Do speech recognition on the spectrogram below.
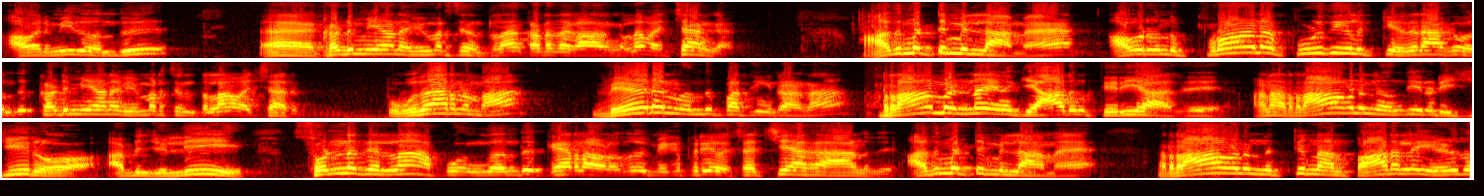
அவர் மீது வந்து கடுமையான விமர்சனத்தெல்லாம் கடந்த காலங்கள்ல வச்சாங்க. அது மட்டும் இல்லாம அவர் வந்து புராண புழுதிகளுக்கு எதிராக வந்து கடுமையான விமர்சனத்தெல்லாம் வச்சாரு. இப்போ உதாரணமா வேடன் வந்து பாத்தீங்கன்னா ராமன்னா எனக்கு யாரும் தெரியாது. ஆனா ராவணன் வந்து என்னுடைய ஹீரோ அப்படின்னு சொல்லி சொன்னதெல்லாம் அப்போ இங்க வந்து கேரளாவில் வந்து மிகப்பெரிய ஒரு சர்ச்சையாக ஆனது. அது மட்டும் இல்லாம ராவணனுக்கு நான் பாடலை எழுத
